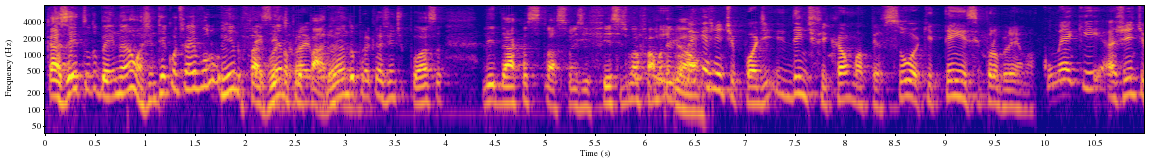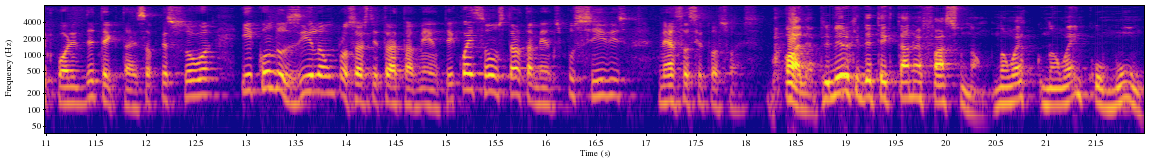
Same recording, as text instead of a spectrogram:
casei tudo bem. Não, a gente tem que continuar evoluindo, fazendo, preparando para que a gente possa lidar com as situações difíceis de uma forma e legal. Como é que a gente pode identificar uma pessoa que tem esse problema? Como é que a gente pode detectar essa pessoa e conduzi-la a um processo de tratamento? E quais são os tratamentos possíveis nessas situações? Olha, primeiro que detectar não é fácil não. Não é, não é incomum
